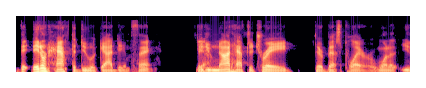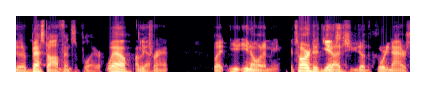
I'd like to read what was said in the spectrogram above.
they, they don't have to do a goddamn thing. They yeah. do not have to trade their best player or one of you know their best offensive player. Well, on the yeah. Trent, but you, you know what I mean. It's hard to yes. judge, you know, the 49ers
